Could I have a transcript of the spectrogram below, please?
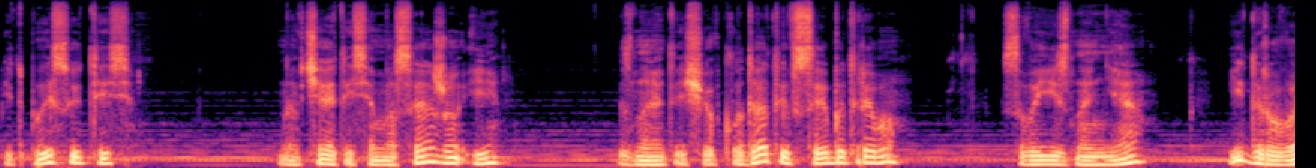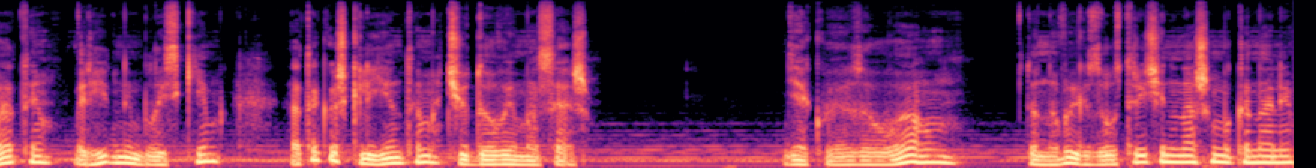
підписуйтесь, навчайтеся масажу і знайте, що вкладати в себе треба свої знання і дарувати рідним, близьким, а також клієнтам чудовий масаж. Дякую за увагу. До нових зустрічей на нашому каналі.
